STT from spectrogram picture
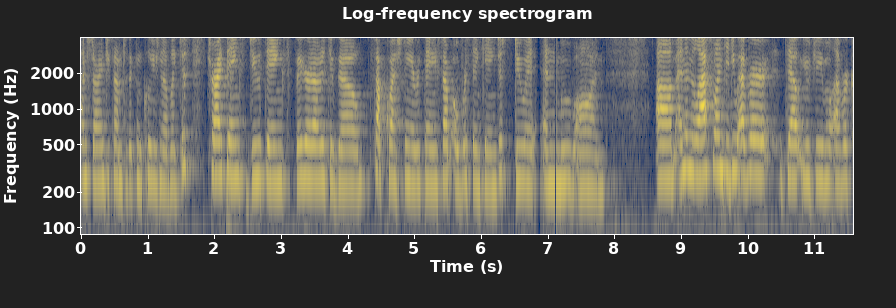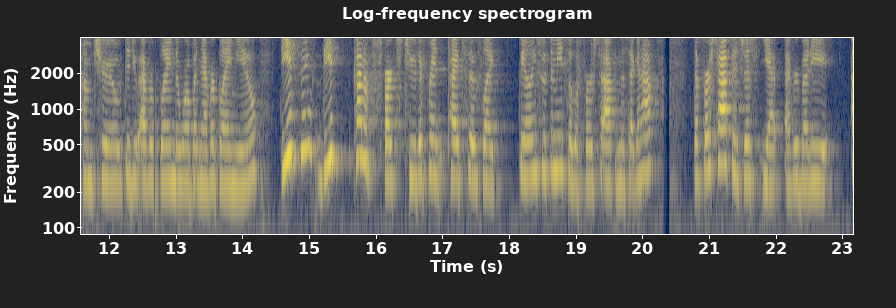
I'm starting to come to the conclusion of like just try things, do things, figure it out as you go. Stop questioning everything, stop overthinking, just do it and move on. Um, and then the last one, did you ever doubt your dream will ever come true? Did you ever blame the world but never blame you? These things, these kind of sparked two different types of like feelings within me. So the first half and the second half. The first half is just, yep, yeah, everybody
